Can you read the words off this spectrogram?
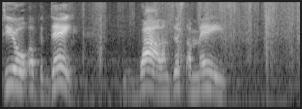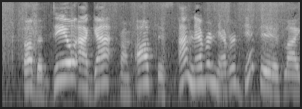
deal of the day wow, I'm just amazed of the deal I got from Office. I never, never did this. Like,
